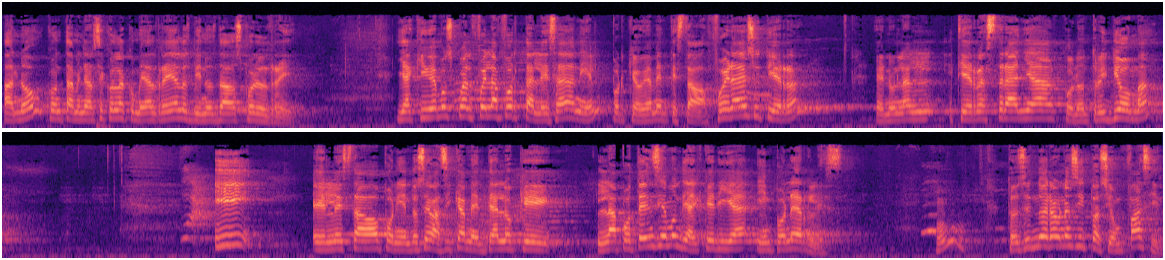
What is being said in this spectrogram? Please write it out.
a no contaminarse con la comida del rey, a los vinos dados por el rey. Y aquí vemos cuál fue la fortaleza de Daniel, porque obviamente estaba fuera de su tierra, en una tierra extraña, con otro idioma, y él estaba oponiéndose básicamente a lo que la potencia mundial quería imponerles. Mm. Entonces no era una situación fácil.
